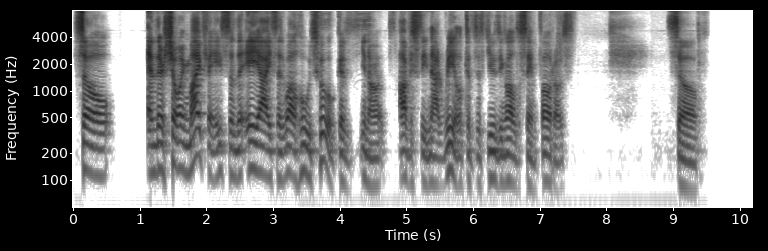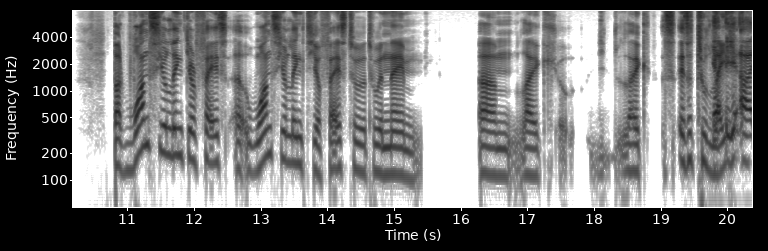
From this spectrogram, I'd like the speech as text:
so and they're showing my face, and the AI said, "Well, who's who?" Because you know, it's obviously not real because it's using all the same photos. So But once you linked your face, uh, once you linked your face to to a name, um, like, like, is it too yeah, late? yeah, uh,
